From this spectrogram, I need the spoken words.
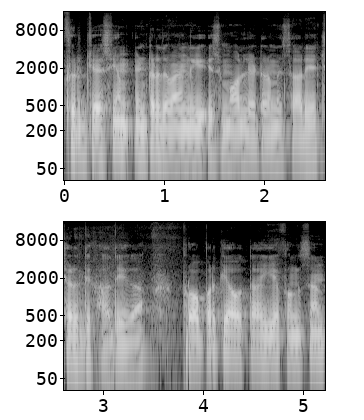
फिर जैसे हम इंटर दबाएँगे, ये स्मॉल लेटर में सारे अक्षर दिखा देगा। प्रॉपर क्या होता है, ये फ़ंक्शन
